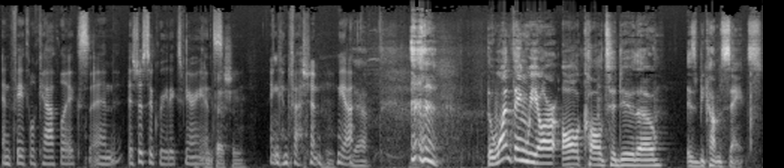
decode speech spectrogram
and faithful Catholics. And it's just a great experience. Confession in confession. Mm-hmm. Yeah. Yeah. the one thing we are all called to do, though, is become saints.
